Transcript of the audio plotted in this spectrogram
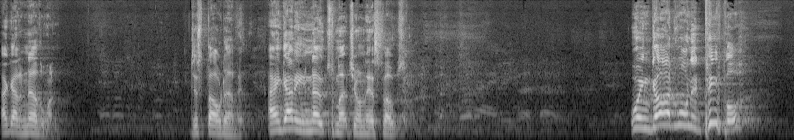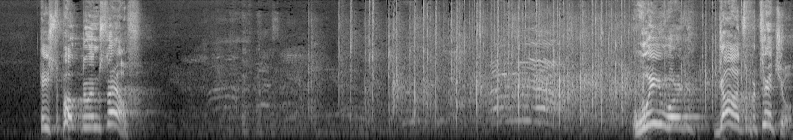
I got another one. Just thought of it. I ain't got any notes much on this, folks. When God wanted people, He spoke to Himself. We were God's potential.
